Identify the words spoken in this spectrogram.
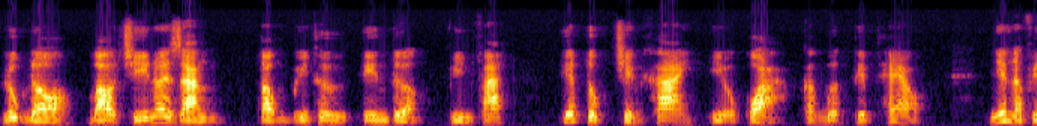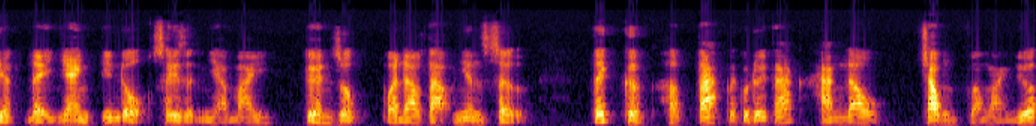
Lúc đó, báo chí nói rằng Tổng Bí Thư tin tưởng VinFast tiếp tục triển khai hiệu quả các bước tiếp theo nhất là việc đẩy nhanh tiến độ xây dựng nhà máy, tuyển dụng và đào tạo nhân sự, tích cực hợp tác với các đối tác hàng đầu trong và ngoài nước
